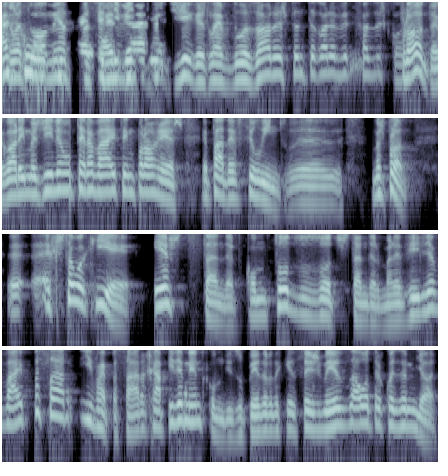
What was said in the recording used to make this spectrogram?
eu atualmente para 128 GB levo duas horas, portanto agora faz as contas. Pronto, agora imagina um terabyte em ProRes. Epá, deve ser lindo. Uh, mas pronto, uh, a questão aqui é, este standard, como todos os outros standard maravilha, vai passar e vai passar rapidamente, como diz o Pedro, daqui a seis meses há outra coisa melhor.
